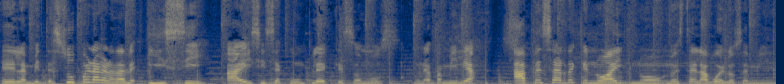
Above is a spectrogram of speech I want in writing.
El ambiente es súper agradable y sí, ahí sí se cumple que somos una familia, a pesar de que no hay, no, no está el abuelo, o sea, mis,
